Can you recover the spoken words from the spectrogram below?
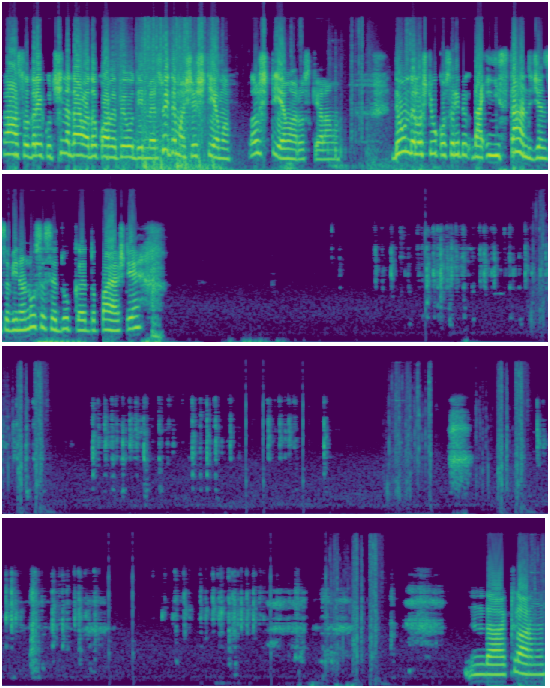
Lasă-o, dracu, cine de-aia mă dă cu AVP-ul din mers? Uite mă, și știe mă. Îl știe mă, ruschi ăla mă. De unde l știu că o să pe... Dar instant gen să vină, nu să se ducă după aia, știi? Da, clar, mă.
